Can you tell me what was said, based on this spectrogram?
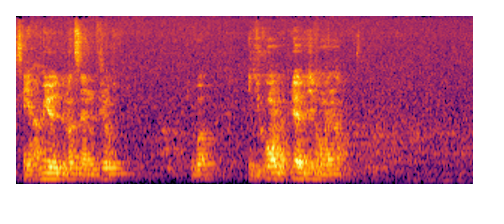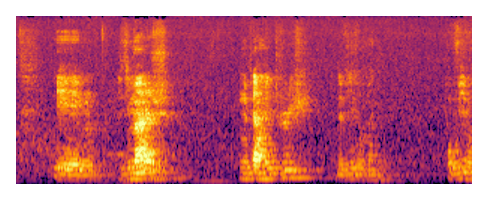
ça ira mieux, demain c'est un autre jour. Tu vois Et du coup, on n'a plus à vivre maintenant. Et l'image ne permet plus de vivre maintenant. Pour vivre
